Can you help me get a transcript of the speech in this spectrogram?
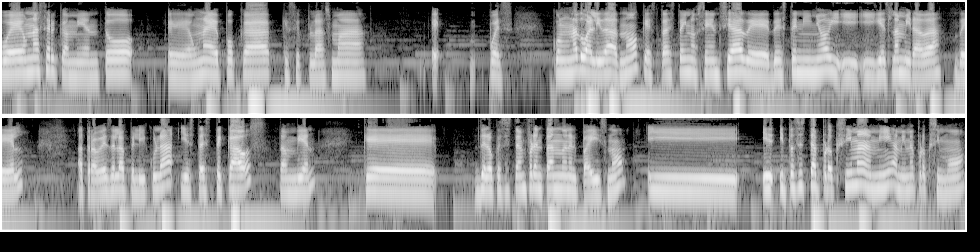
Fue un acercamiento eh, a una época que se plasma, eh, pues, con una dualidad, ¿no? Que está esta inocencia de, este niño y, es la mirada de él a través de la película y está este caos también que de lo que se está enfrentando en el país, ¿no? Y entonces te aproxima a mí, a mí me aproximó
